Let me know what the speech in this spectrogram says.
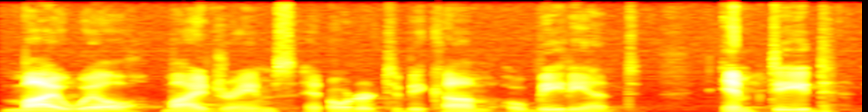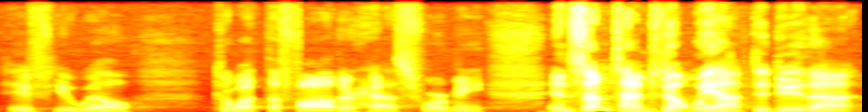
my will, my dreams, in order to become obedient, emptied, if you will, to what the Father has for me. And sometimes, don't we have to do that?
